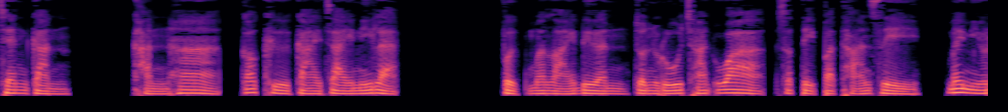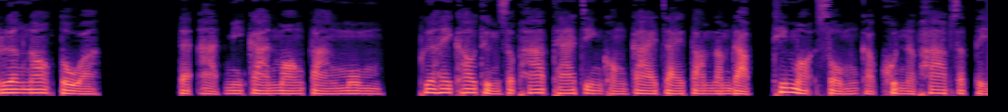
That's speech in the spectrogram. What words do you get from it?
เช่นกัน ขันห้าก็คือกายใจนี้แหละ ฝึกมาหลายเดือนจนรู้ชัดว่าสติปัฏฐานสี่ไม่มีเรื่องนอกตัว แต่อาจมีการมองต่างมุม เพื่อให้เข้าถึงสภาพแท้จริงของกายใจตามลำดับที่เหมาะสมกับคุณภาพสติ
